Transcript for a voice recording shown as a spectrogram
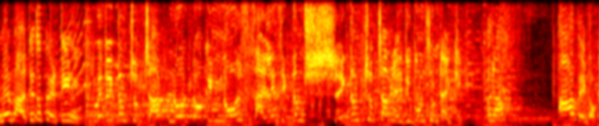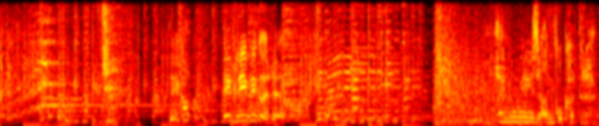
मैं बातें तो करती नहीं। मैं तो एकदम चुपचाप नो टॉकिंग नो साइलेंस एकदम एकदम चुपचाप रहती हूँ गुमसुम टाइप की। और आप? आप है डॉक्टर जी? देखा? एग्री भी कर रहे हैं। आई नो मेरी जान को खतरा है।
